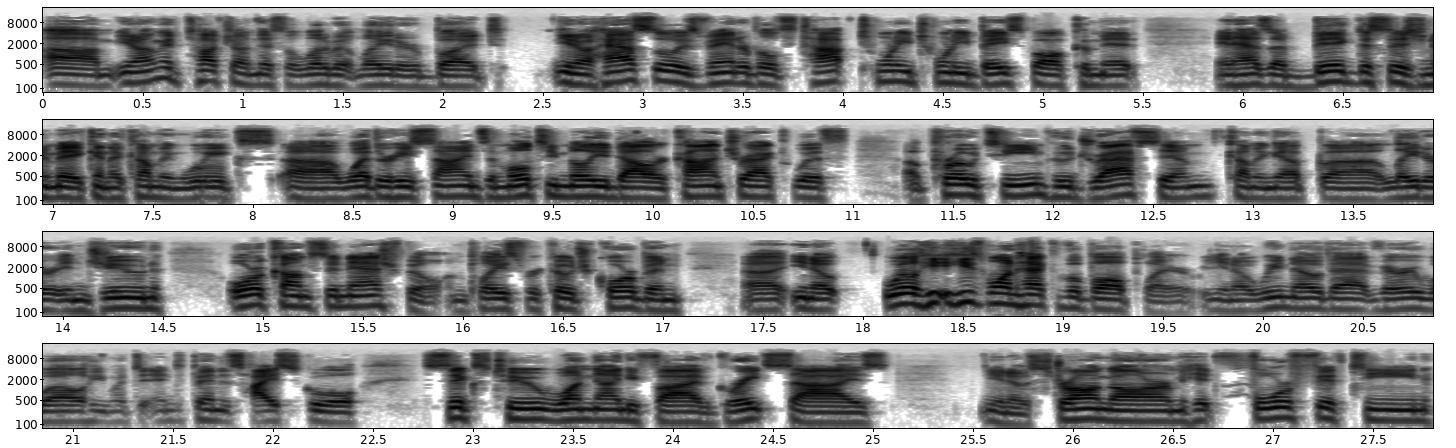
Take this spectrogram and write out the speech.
um, you know I'm going to touch on this a little bit later. But you know Hassell is Vanderbilt's top 2020 baseball commit and has a big decision to make in the coming weeks. Uh, whether he signs a multi-million dollar contract with a pro team who drafts him coming up uh, later in June, or comes to Nashville and plays for Coach Corbin. Uh, you know, well, he, he's one heck of a ball player. You know, we know that very well. He went to Independence High School, 6'2, 195, great size, you know, strong arm, hit 415,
